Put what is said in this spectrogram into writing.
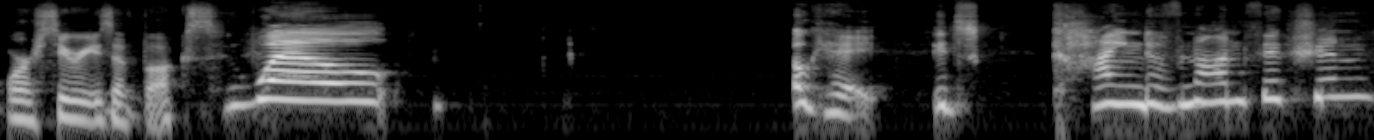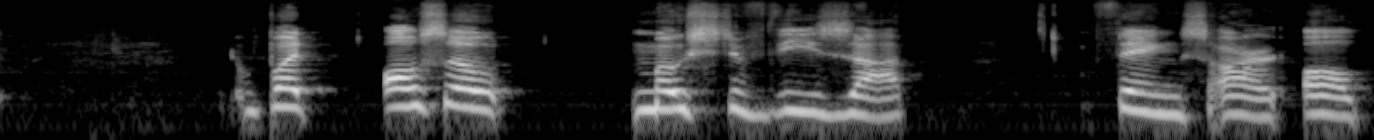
or series of books. Well, okay, it's kind of nonfiction, but also most of these uh, things are all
